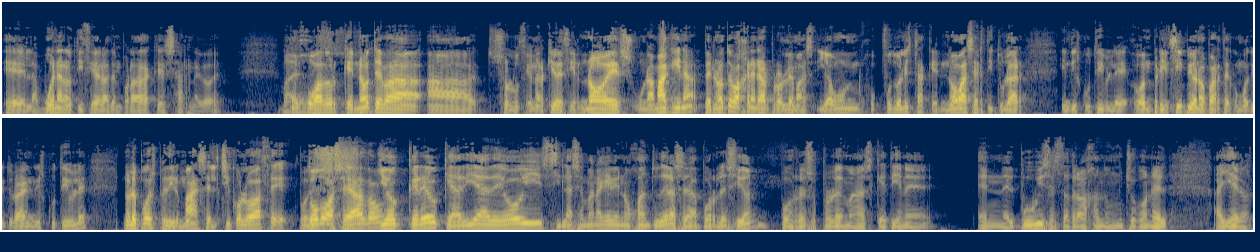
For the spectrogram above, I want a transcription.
eh, la buena noticia de la temporada que es Sarnedo, ¿eh? Vale. Un jugador que no te va a solucionar, quiero decir, no es una máquina, pero no te va a generar problemas. Y a un futbolista que no va a ser titular indiscutible, o en principio no parte como titular indiscutible, no le puedes pedir más. El chico lo hace Pues todo aseado. Yo creo que a día de hoy, si la semana que viene no juega en Tudela, será por lesión, por esos problemas que tiene en el pubis. Está trabajando mucho con él. Ayer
